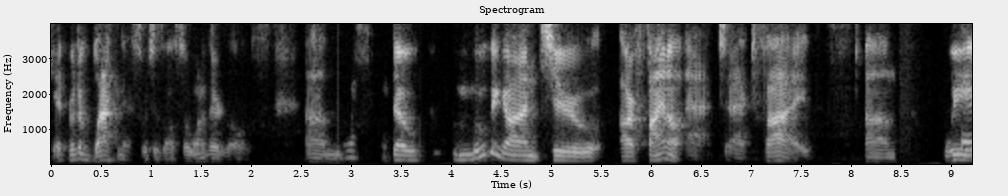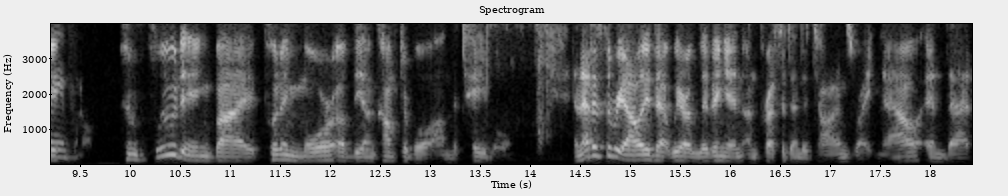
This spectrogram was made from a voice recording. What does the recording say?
get rid of blackness which is also one of their goals. Um, so moving on to our final act act five um, we concluding by putting more of the uncomfortable on the table. And that is the reality that we are living in unprecedented times right now, and that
